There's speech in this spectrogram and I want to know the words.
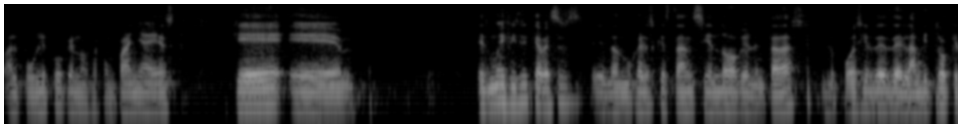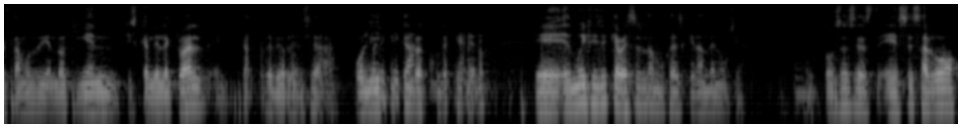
al público que nos acompaña, es que eh, es muy difícil que a veces las mujeres que están siendo violentadas, y lo puedo decir desde el ámbito que estamos viviendo aquí en Fiscalía Electoral, en casos de violencia política, política. en razón de género, es muy difícil que a veces las mujeres quieran denunciar. Entonces, ese es algo,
